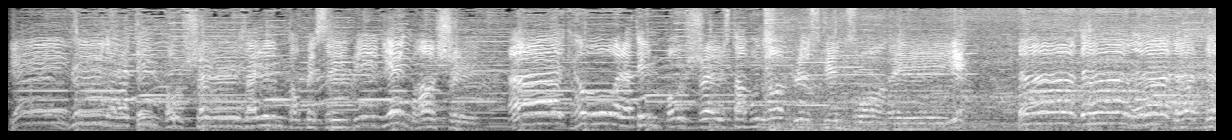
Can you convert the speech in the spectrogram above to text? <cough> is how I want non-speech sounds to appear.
Bienvenue dans la team faucheuse, allume ton PC puis viens te brancher. Accro à la team faucheuse, t'en voudras plus qu'une soirée. Yeah. Da, da, da,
